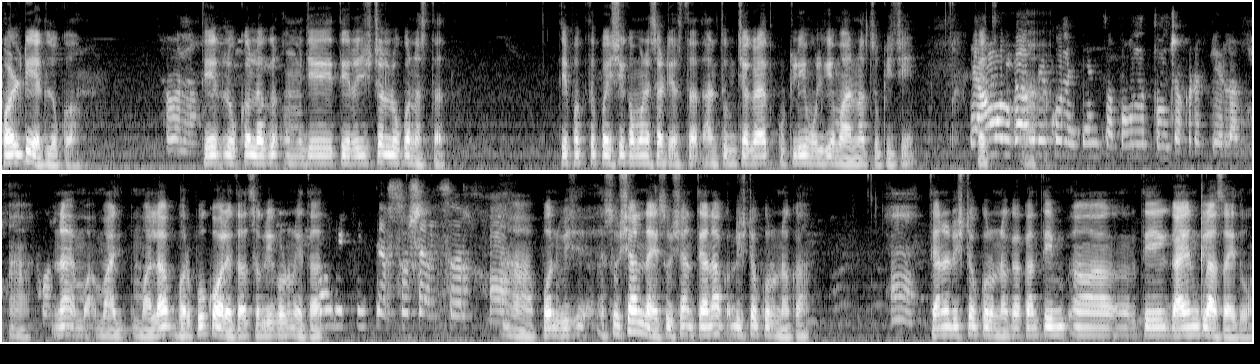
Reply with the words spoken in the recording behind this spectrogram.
फॉल्टी आहेत लोक. हो ते लोक लग म्हणजे ते रजिस्टर लोक नसतात. ते फक्त पैसे कमवण्यासाठी असतात आणि तुमच्या गळ्यात कुठलीही मुलगी मारणार चुकीची. नाही मला भरपूर कॉल येतात सगळीकडून येतात. हां. पण विषय सुशांत नाही सुशांत त्यांना डिस्टर्ब करू नका. त्यांना डिस्टर्ब करू नका कारण ते ते गायन क्लास आहे तो.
